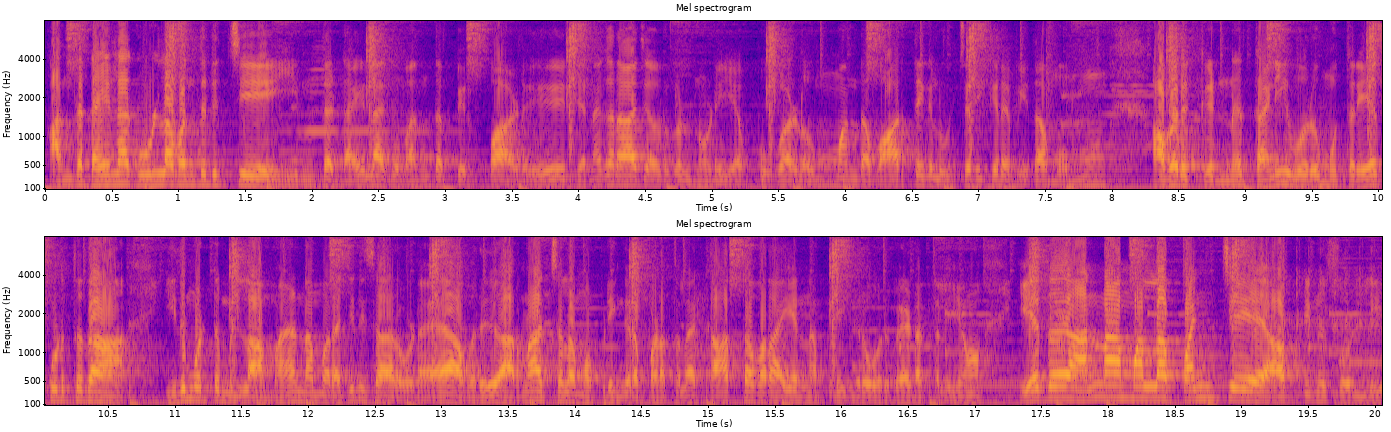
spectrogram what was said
அந்த டயலாக் உள்ள வந்துடுச்சு. இந்த டயலாக் வந்த பிற்பாடு ஜனகராஜ் அவர்களுடைய புகழும் அந்த வார்த்தைகள் உச்சரிக்கிற விதமும் அவருக்குன்னு தனி ஒரு முத்திரையை கொடுத்துதான். இது மட்டும் இல்லாம நம்ம ரஜினி சாரோட அவர் அருணாச்சலம் அப்படிங்கிற படத்துல காத்தவராயன் அப்படிங்கிற ஒரு வேடத்திலையும் ஏதோ அண்ணாமல்ல பஞ்சே அப்படின்னு சொல்லி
